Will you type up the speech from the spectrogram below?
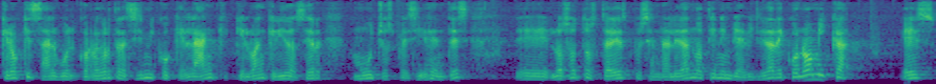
creo que salvo el corredor transísmico que, que lo han querido hacer muchos presidentes, eh, los otros tres pues en realidad no tienen viabilidad económica, es,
